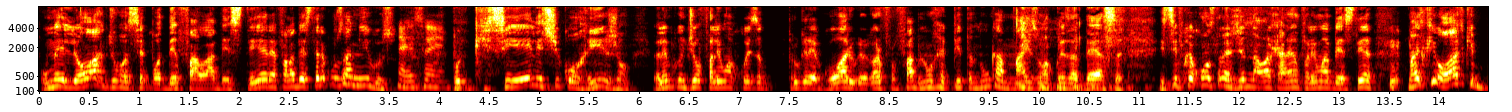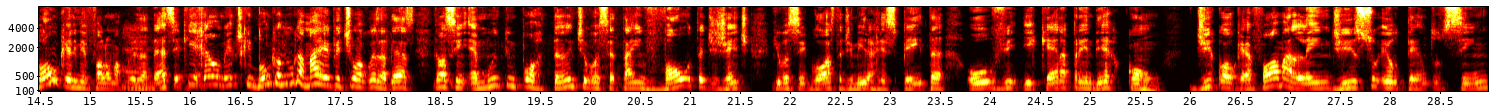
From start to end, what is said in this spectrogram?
O melhor de você poder falar besteira é falar besteira com os amigos. É isso aí. Porque se eles te corrijam. Eu lembro que um dia eu falei uma coisa pro Gregório, o Gregório falou: Fábio, não repita nunca mais uma coisa dessa. E você fica constrangido na hora, caramba, falei uma besteira. Mas que ótimo, que bom que ele me falou uma coisa dessa e que realmente que bom que eu nunca mais repeti uma coisa dessa. Então, assim, é muito importante você estar em volta de gente que você gosta, admira, respeita, ouve e quer aprender com. De qualquer forma, além disso, eu tento sim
